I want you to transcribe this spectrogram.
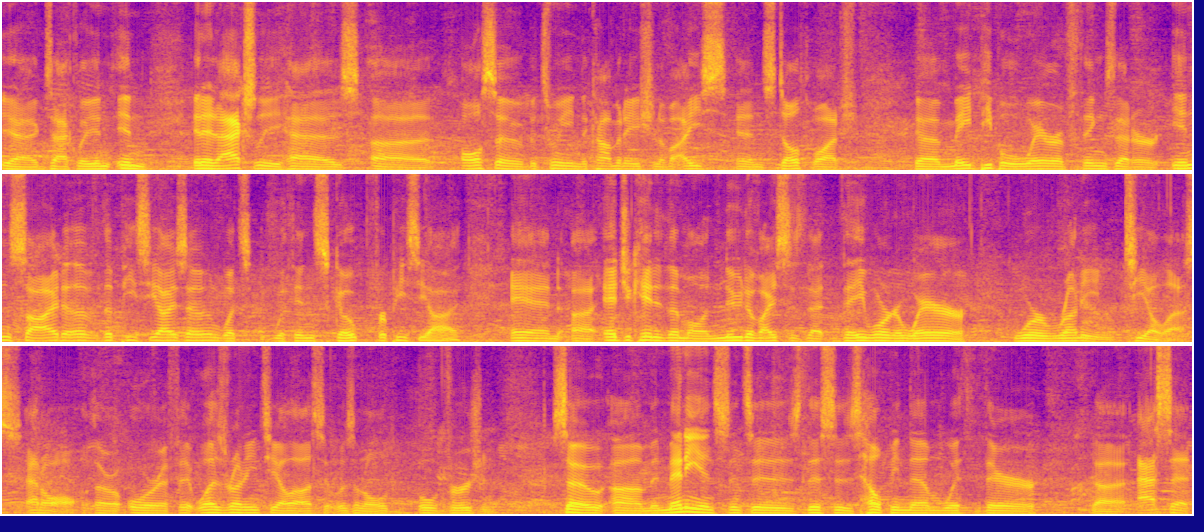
Yeah, exactly. And, and, and it actually has uh, also between the combination of ISE and StealthWatch uh, made people aware of things that are inside of the PCI zone, what's within scope for PCI, and uh, educated them on new devices that they weren't aware were running TLS at all, or, or if it was running TLS, it was an old old version. So um, in many instances, this is helping them with their uh, asset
